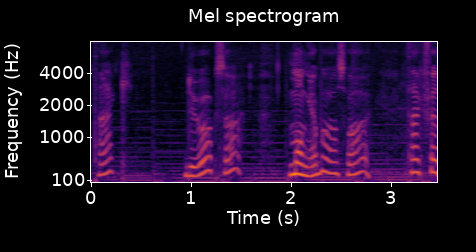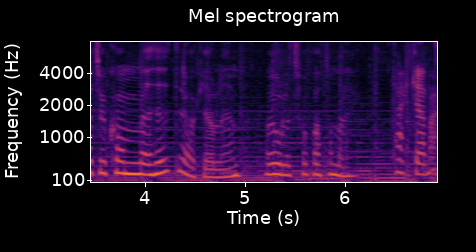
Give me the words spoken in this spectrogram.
Tack. Du också. Många bra svar. Tack för att du kom hit idag Caroline. Vad roligt att få prata med dig. Tack Anna.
